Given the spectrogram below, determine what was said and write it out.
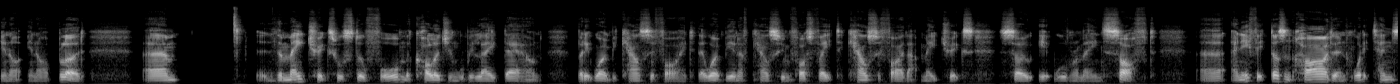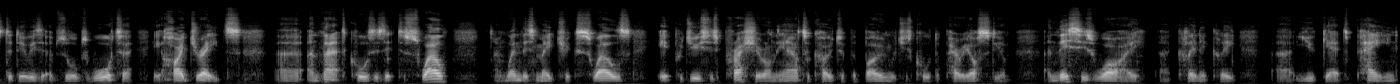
in our in our blood, um, the matrix will still form, the collagen will be laid down, but it won't be calcified. There won't be enough calcium phosphate to calcify that matrix, so it will remain soft. Uh, and if it doesn't harden, what it tends to do is it absorbs water, it hydrates, uh, and that causes it to swell. And when this matrix swells, it produces pressure on the outer coat of the bone, which is called the periosteum. And this is why, uh, clinically, uh, you get pain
